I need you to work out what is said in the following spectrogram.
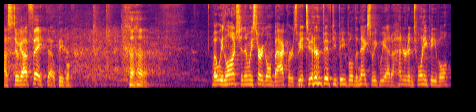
I still got faith though, people. but we launched and then we started going backwards. We had 250 people. The next week we had 120 people.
